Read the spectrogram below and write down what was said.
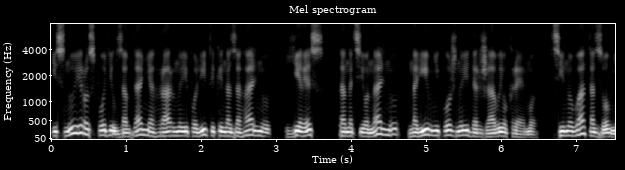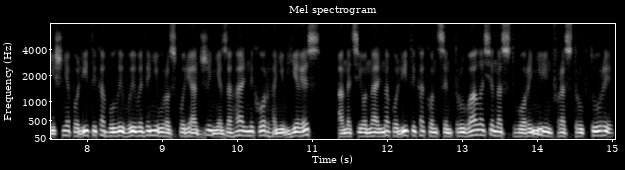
Існує розподіл завдань аграрної політики на загальну, ЄС та національну на рівні кожної держави окремо. Цінова та зовнішня політика були виведені у розпорядження загальних органів ЄС, а національна політика концентрувалася на створенні інфраструктури,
